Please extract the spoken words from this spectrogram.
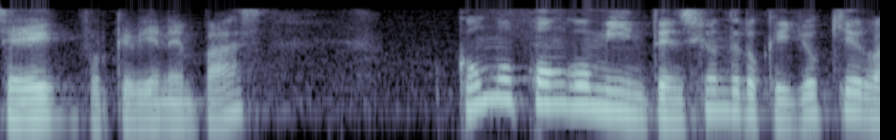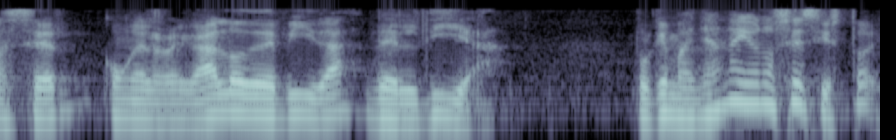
sé porque viene en paz. ¿Cómo pongo mi intención de lo que yo quiero hacer con el regalo de vida del día? Porque mañana yo no sé si estoy.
